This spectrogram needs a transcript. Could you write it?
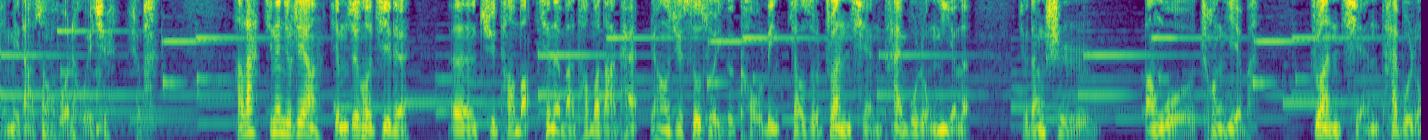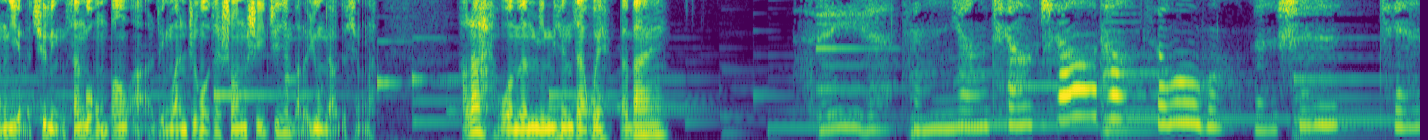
也没打算活着回去，是吧？好了，今天就这样，节目最后记得。呃，去淘宝，现在把淘宝打开，然后去搜索一个口令，叫做“赚钱太不容易了”，就当是帮我创业吧。赚钱太不容易了，去领三个红包啊！领完之后，在双十一之前把它用掉就行了。好了，我们明天再会，拜拜。岁月怎样悄悄偷走我们时间？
